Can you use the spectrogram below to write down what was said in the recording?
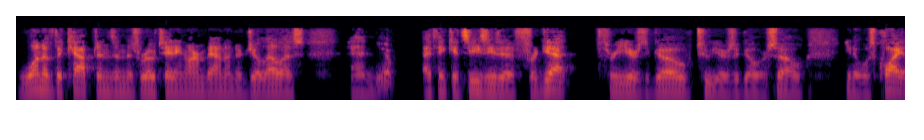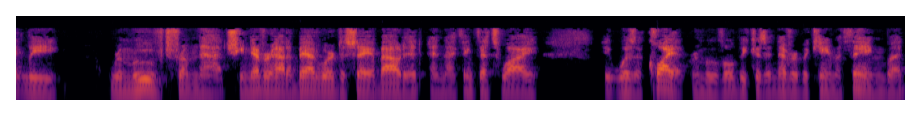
one of the captains in this rotating armband under Jill Ellis, and yep. I think it's easy to forget three years ago, two years ago or so, you know, was quietly removed from that. She never had a bad word to say about it. And I think that's why it was a quiet removal because it never became a thing. But,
